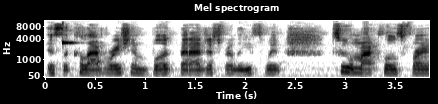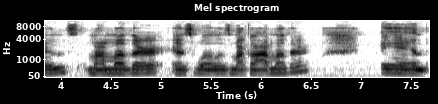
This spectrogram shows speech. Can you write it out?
It's a collaboration book that I just released with two of my close friends, my mother as well as my godmother. And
